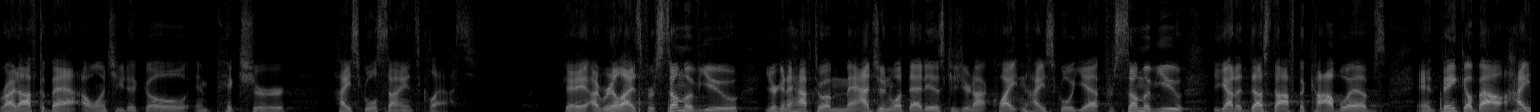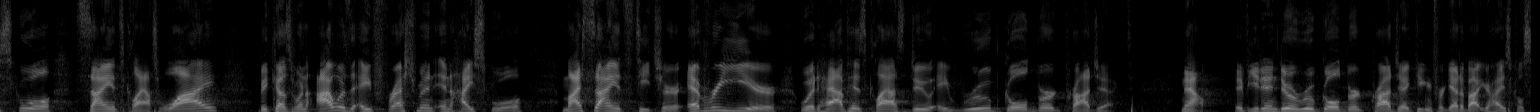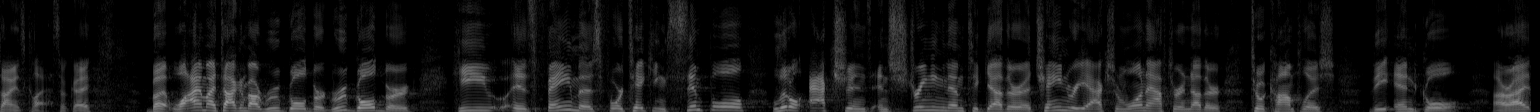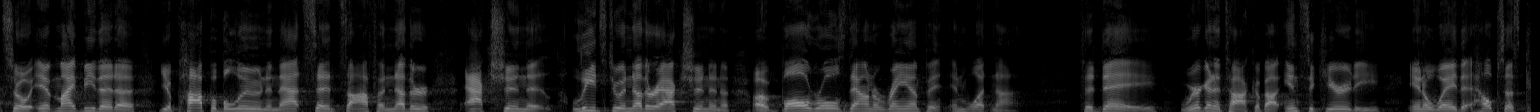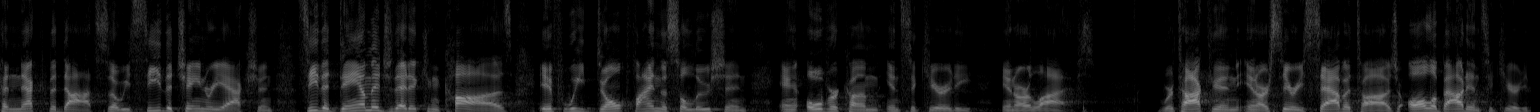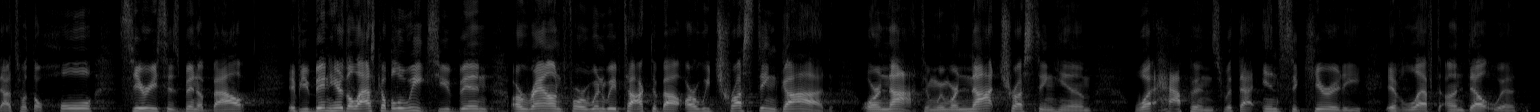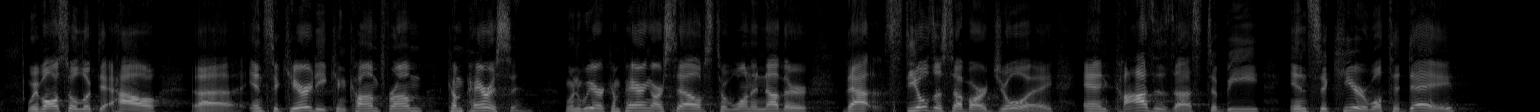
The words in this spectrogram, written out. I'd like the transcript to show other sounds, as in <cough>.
right off the bat, I want you to go and picture high school science class. Okay, I realize for some of you, you're to have to imagine what that is because you're not quite in high school yet. For some of you, you got to dust off the cobwebs and think about high school science class. Why? Because when I was a freshman in high school, my science teacher every year would have his class do a Rube Goldberg project. Now, if you didn't do a Rube Goldberg project, you can forget about your high school science class, okay? But why am I talking about Rube Goldberg? Rube Goldberg, he is famous for taking simple little actions and stringing them together, a chain reaction, one after another, to accomplish the end goal. All right, so it might be that uh, you pop a balloon and that sets off another action that leads to another action, and a, a ball rolls down a ramp and, and whatnot. Today, we're going to talk about insecurity in a way that helps us connect the dots so we see the chain reaction, see the damage that it can cause if we don't find the solution and overcome insecurity in our lives. We're talking in our series Sabotage all about insecurity. That's what the whole series has been about. If you've been here the last couple of weeks, you've been around for when we've talked about are we trusting God or not? And when we're not trusting Him, what happens with that insecurity if left undealt with. We've also looked at how uh, insecurity can come from comparison. When we are comparing ourselves to one another, that steals us of our joy and causes us to be insecure. Well, today,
